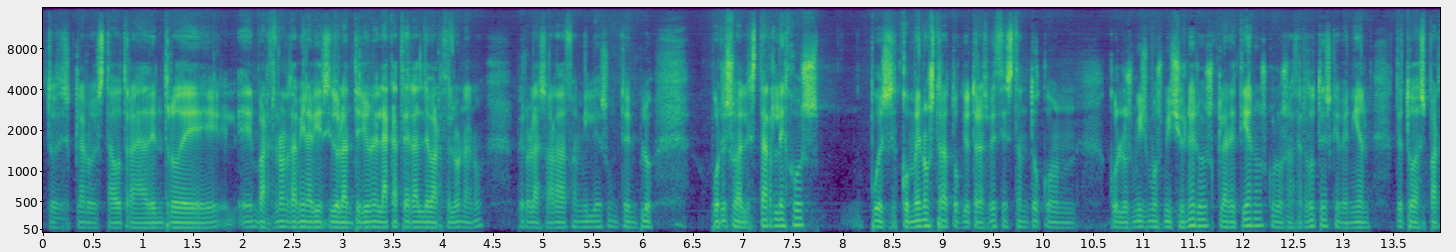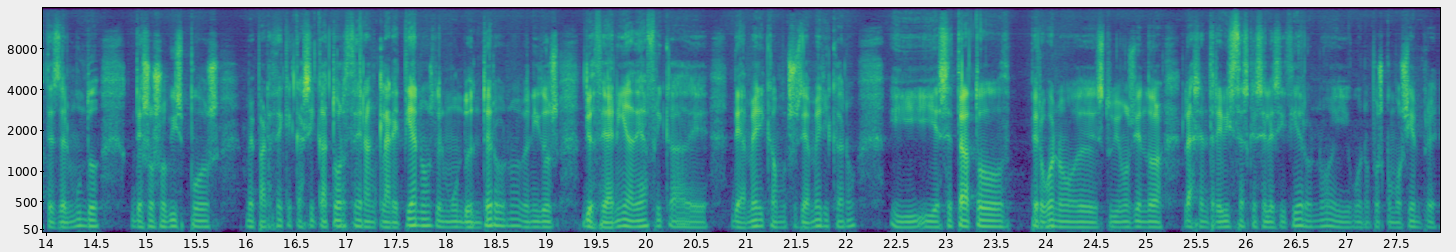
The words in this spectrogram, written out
Entonces, claro, esta otra dentro de... En Barcelona también había sido la anterior en la Catedral de Barcelona, ¿no? pero la Sagrada Familia es un templo por eso, al estar lejos, pues con menos trato que otras veces, tanto con, con, los mismos misioneros claretianos, con los sacerdotes que venían de todas partes del mundo. De esos obispos, me parece que casi 14 eran claretianos del mundo entero, ¿no? venidos de Oceanía, de África, de, de América, muchos de América. ¿no? Y, y, ese trato pero bueno, estuvimos viendo las entrevistas que se les hicieron, ¿no? Y bueno, pues como siempre,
